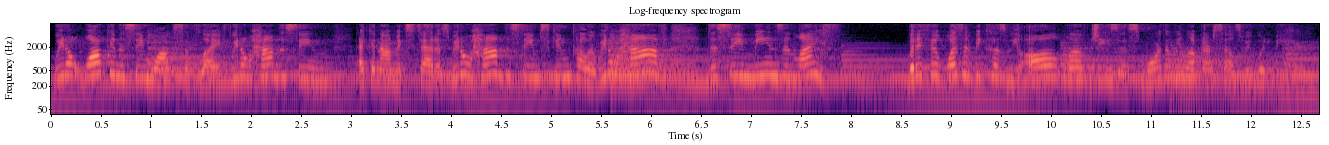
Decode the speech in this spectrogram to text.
We don't walk in the same walks of life. We don't have the same economic status. We don't have the same skin color. We don't have the same means in life. But if it wasn't because we all loved Jesus more than we loved ourselves, we wouldn't be here.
